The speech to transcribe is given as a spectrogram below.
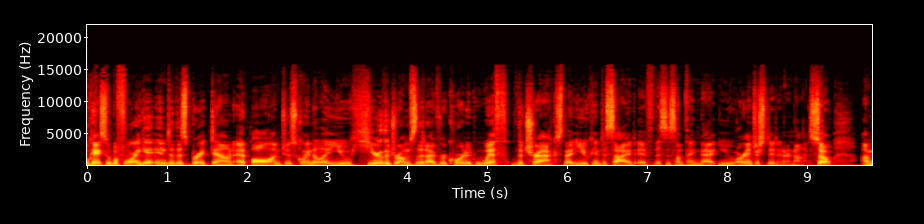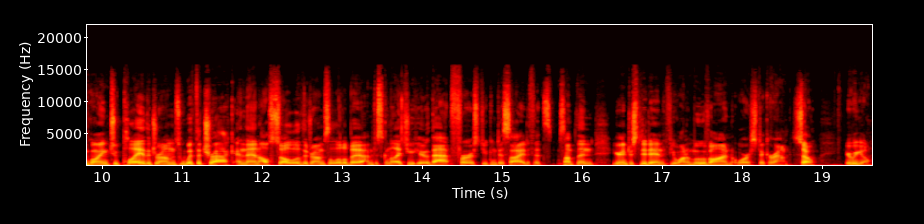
Okay, so before I get into this breakdown at all, I'm just going to let you hear the drums that I've recorded with the tracks that you can decide if this is something that you are interested in or not. So I'm going to play the drums with the track and then I'll solo the drums a little bit. I'm just going to let you hear that first. You can decide if it's something you're interested in, if you want to move on or stick around. So here we go.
